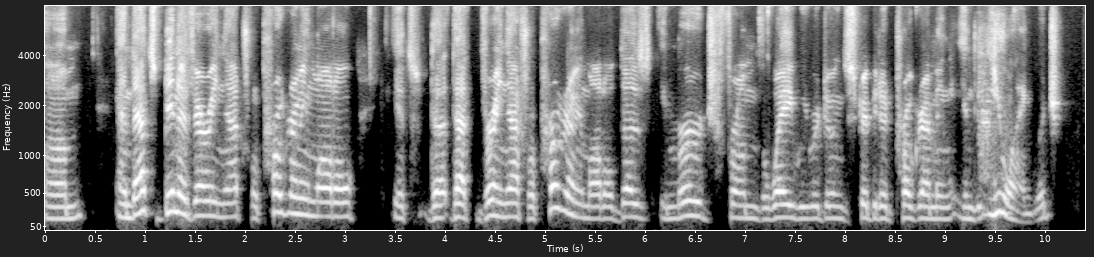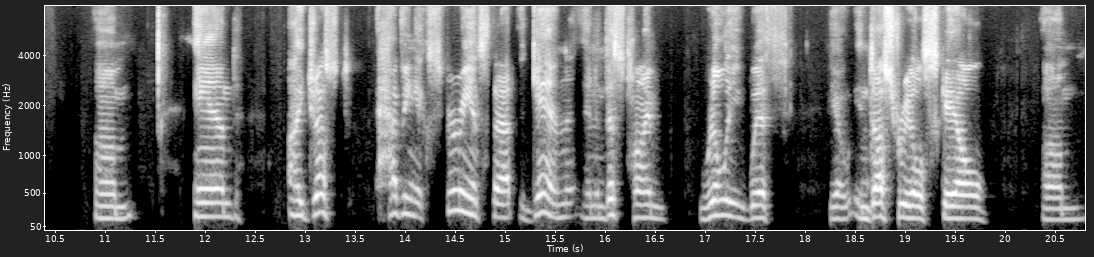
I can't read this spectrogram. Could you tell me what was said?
Um, and that's been a very natural programming model. It's that that very natural programming model does emerge from the way we were doing distributed programming in the E language. Um, and I just having experienced that again, and in this time really with you know industrial scale um,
